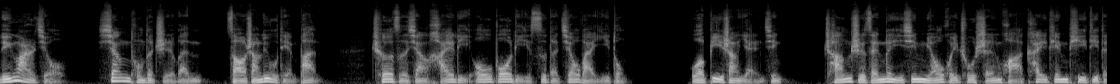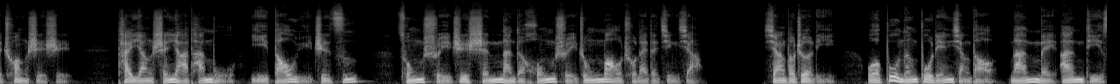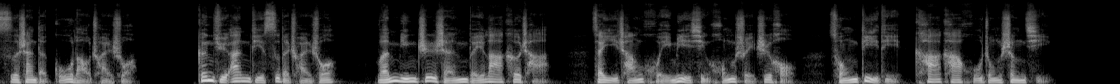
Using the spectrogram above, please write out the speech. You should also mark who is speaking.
Speaker 1: 零二九，相同的指纹。早上六点半，车子向海里欧波里斯的郊外移动。我闭上眼睛，尝试在内心描绘出神话开天辟地的创世时，太阳神亚坦姆以岛屿之姿从水之神南的洪水中冒出来的景象。想到这里，我不能不联想到南美安第斯山的古老传说。根据安第斯的传说，文明之神维拉科查。在一场毁灭性洪水之后，从弟弟喀喀湖中升起。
